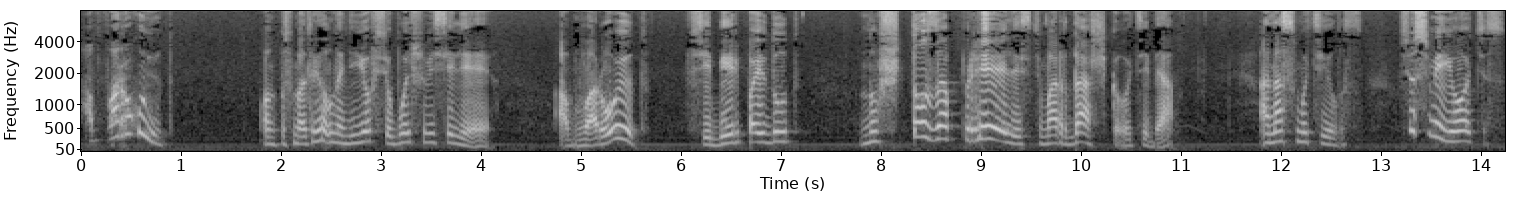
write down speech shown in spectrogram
Обворуют!» Он посмотрел на нее все больше веселее. «Обворуют? В Сибирь пойдут?» «Ну что за прелесть, мордашка у тебя!» Она смутилась. «Все смеетесь.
